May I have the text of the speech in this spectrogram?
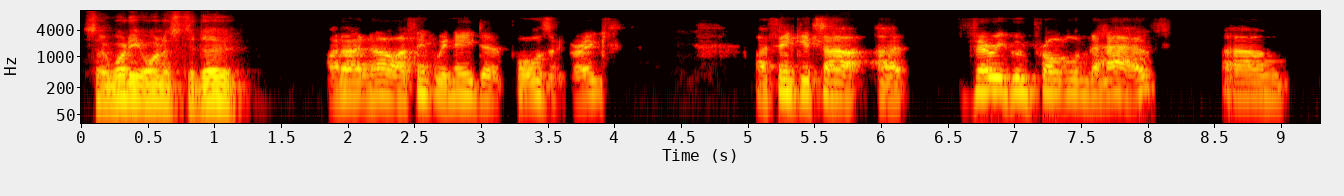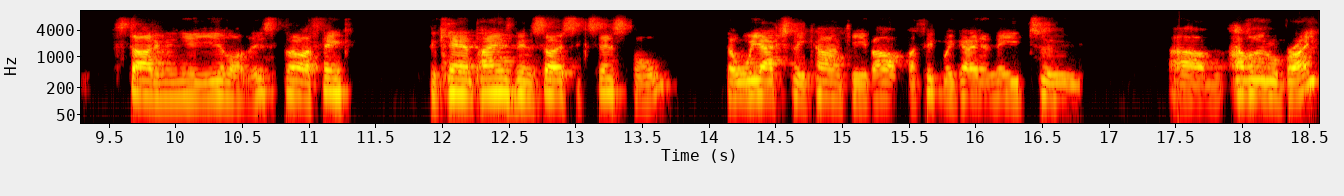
So what do you want us to do? I don't know. I think we need to pause it, Greg. I think it's a, a very good problem to have um, starting a new year like this, but I think the campaign's been so successful that we actually can't keep up. I think we're going to need to um, have a little break,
